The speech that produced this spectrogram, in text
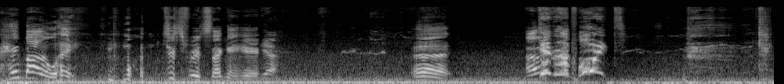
Hey, by the way, just for a second here. Yeah. Uh, I'm, Get to the point.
